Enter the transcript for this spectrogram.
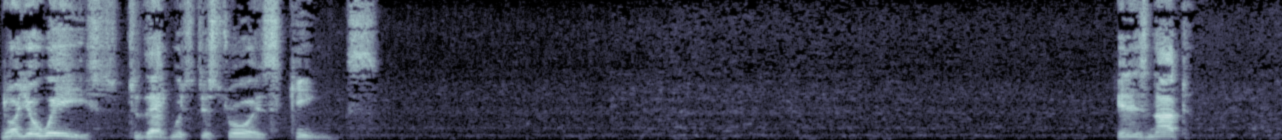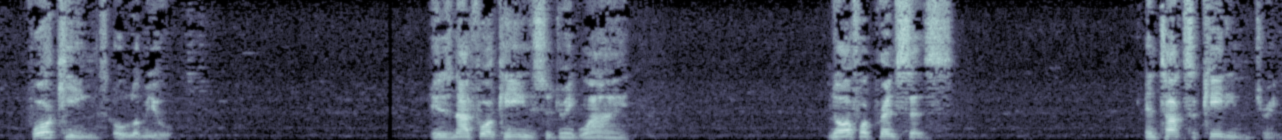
nor your ways to that which destroys kings. It is not for kings, O Lemuel. It is not for kings to drink wine, nor for princes intoxicating drink.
